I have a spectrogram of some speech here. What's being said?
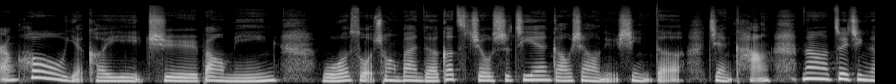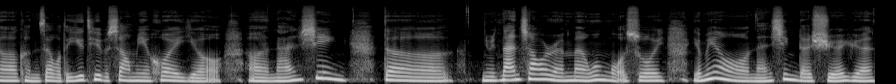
然后也可以去报名我。我所创办的 Guts 九十天高效女性的健康。那最近呢，可能在我的 YouTube 上面会有呃男性的。女男超人们问我说：“有没有男性的学员？”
